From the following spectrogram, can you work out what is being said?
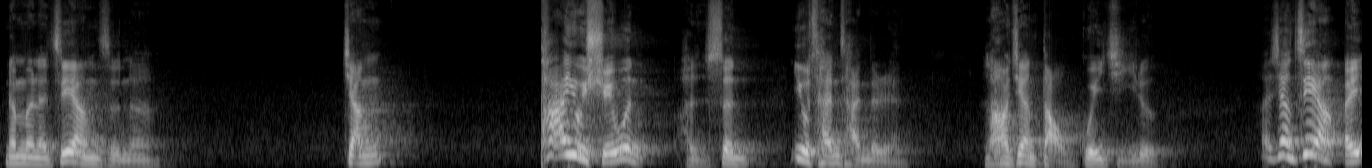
那么呢，这样子呢，将他又学问很深，又参禅的人。然后这样导归极乐，啊，像这样哎，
